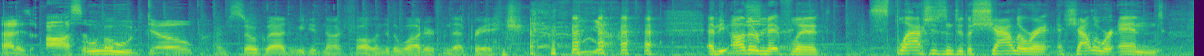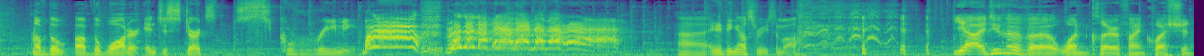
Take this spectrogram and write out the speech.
That is awesome. Ooh, dope. I'm so glad we did not fall into the water from that bridge. Yeah. And the other Mitflit splashes into the shallower shallower end of the of the water and just starts screaming. Uh, anything else from you, Samal? Yeah, I do have uh, one clarifying question.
